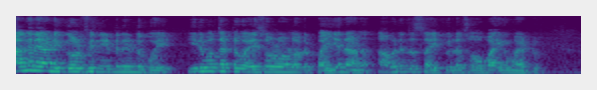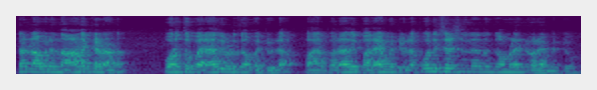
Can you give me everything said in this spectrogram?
അങ്ങനെ ആ ഡിഗോൾഫി നീണ്ടു നീണ്ടു പോയി. ഇരുപത്തെട്ട് വയസ്സോളമുള്ള ഒരു പയ്യനാണ്. അവനിത് സഹിക്കില്ല സ്വാഭാവികമായിട്ടും. കാരണം അവന് നാണക്കേടാണ്. പുറത്ത് പരാതി കൊടുക്കാൻ പറ്റില്ല പരാതി പറയാൻ പറ്റില്ല പോലീസ് സ്റ്റേഷനിൽ നിന്നും കംപ്ലൈന്റ് പറയാൻ പറ്റുമോ?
